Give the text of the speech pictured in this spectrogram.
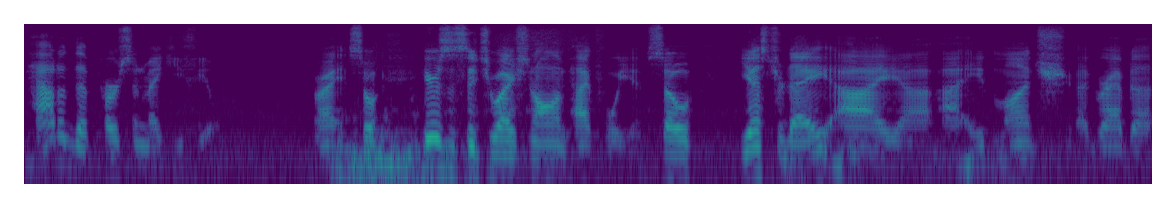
how did that person make you feel? Right. So here's the situation I'll unpack for you. So yesterday I, uh, I ate lunch, I grabbed a,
